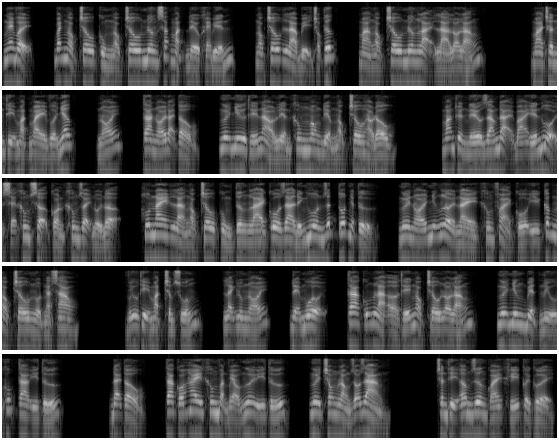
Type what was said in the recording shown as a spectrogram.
Nghe vậy, Bách Ngọc Châu cùng Ngọc Châu nương sắc mặt đều khẽ biến, Ngọc Châu là bị chọc tức, mà Ngọc Châu nương lại là lo lắng. Mà Trần Thị mặt mày vừa nhấc, nói, ta nói đại tẩu, ngươi như thế nào liền không mong điểm Ngọc Châu hào đâu. Mãn thuyền nếu dám đại bá yến hội sẽ không sợ còn không dậy nổi nợ. Hôm nay là Ngọc Châu cùng tương lai cô gia đính hôn rất tốt nhật tử. Ngươi nói những lời này không phải cố ý cấp Ngọc Châu nột ngạt sao. Vưu thị mặt chấm xuống, lạnh lùng nói, đệ muội, ta cũng là ở thế Ngọc Châu lo lắng, ngươi nhưng biệt nữ khúc ta ý tứ. Đại tẩu, ta có hay không vặn vẹo ngươi ý tứ, ngươi trong lòng rõ ràng. Trần thị âm dương quái khí cười cười.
